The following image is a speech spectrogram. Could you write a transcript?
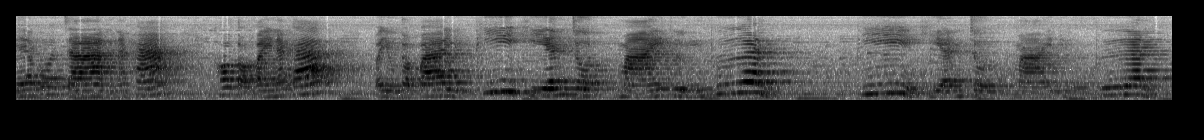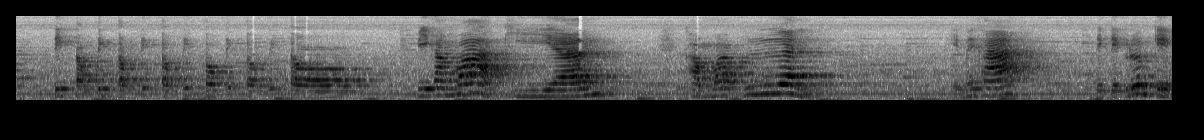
แล้วก็จานนะคะ ข้อต่อไปนะคะ ประโยคต่อไป พี่เขียนจดหมายถึงเพื่อน พี่เขียนจดหมายถึงเพื่อน ติ๊กตอกติ๊กตอกติ๊กตอกติ๊กตอกติ๊กตอกติ๊กตอกมีคำว่าเขียนคำว่าเพื่อน เห็นไหมคะ เด็กๆเริ่มเก่ง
